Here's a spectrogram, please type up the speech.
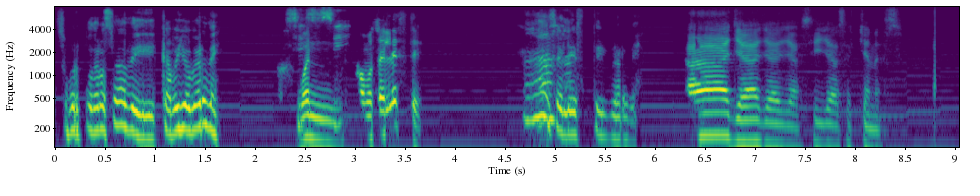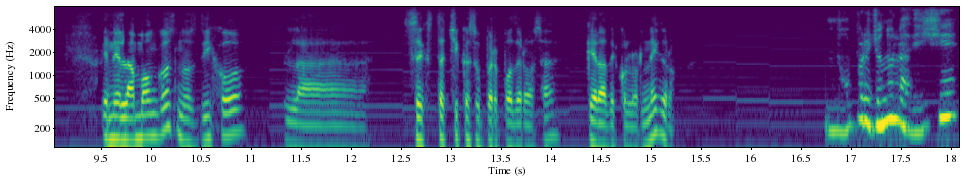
superpoderosa de cabello verde. Sí, bueno, sí, sí. como celeste. Ah, Ajá. celeste verde. Ah, ya, ya, ya. Sí, ya sé quién es. En el Among Us nos dijo la sexta chica superpoderosa que era de color negro. No, pero yo no la dije.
